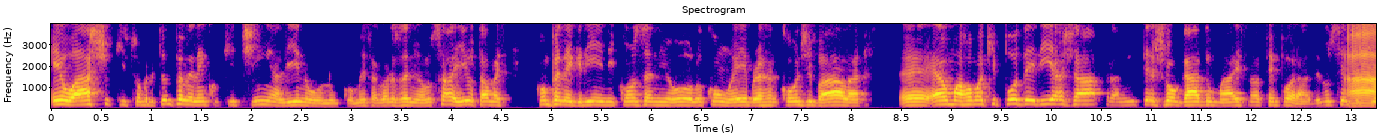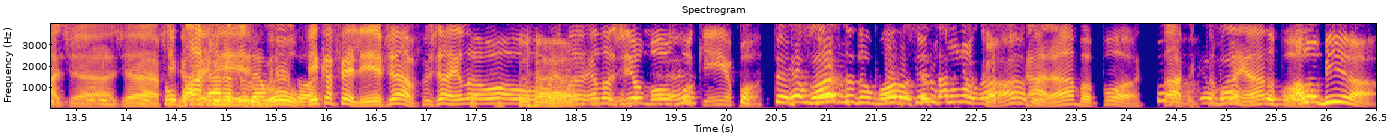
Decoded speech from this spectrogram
eu acho que, sobretudo pelo elenco que tinha ali no, no começo, agora o Zaniolo saiu, tal, mas com Pellegrini, com Zaniolo, com Abraham, com Dybala, é, é uma Roma que poderia já, para mim, ter jogado mais na temporada. Eu não sei ah, porque já, já. Fica feliz. Gol. Fica feliz. Já, já elo, elogia o Mo um pouquinho, pô. pô terceiro, eu gosto do Mo. Terceiro colocado. Caramba, pô. pô sabe? Estamos ganhando, pô. Alô, Bira.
